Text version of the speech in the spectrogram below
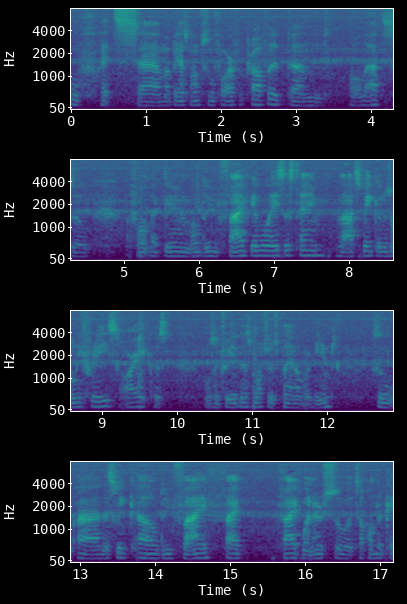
oof, it's uh, my best month so far for profit and all that. So I thought like doing, I'll do five giveaways this time. Last week it was only three. Sorry, because I wasn't trading as much. I was playing other games. So uh, this week I'll do five, five, five winners. So it's a hundred k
